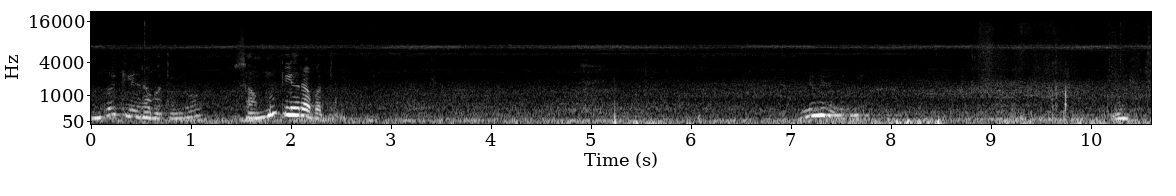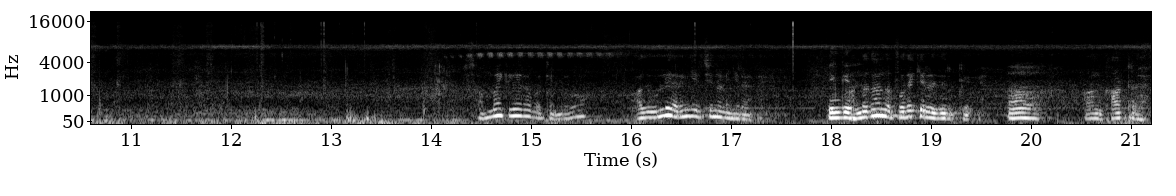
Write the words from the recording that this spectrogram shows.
ரொம்ப கிளியராக பார்த்தேன் ப்ரோ செம்ம கிளியராக பார்த்தேன். ஒண்ணுமே இல்ல bro. செம்ம கிளியராக பார்த்தேன் ப்ரோ அது உள்ளே இறங்கிருச்சுன்னு நினைக்கிறேன். எங்கே? அங்கே தான் அந்த புதைக்கிறது இருக்கு. ஆ. நான் காட்டுறேன்.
